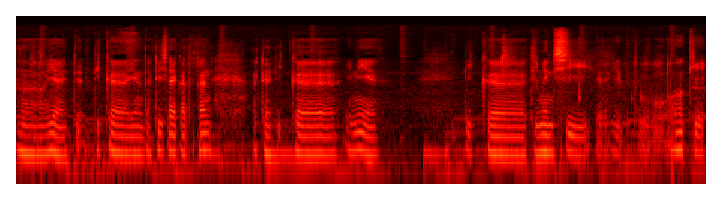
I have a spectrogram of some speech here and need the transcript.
Uh, ya tiga yang tadi saya katakan ada tiga ini ya. Tiga dimensi kayak gitu. Oke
